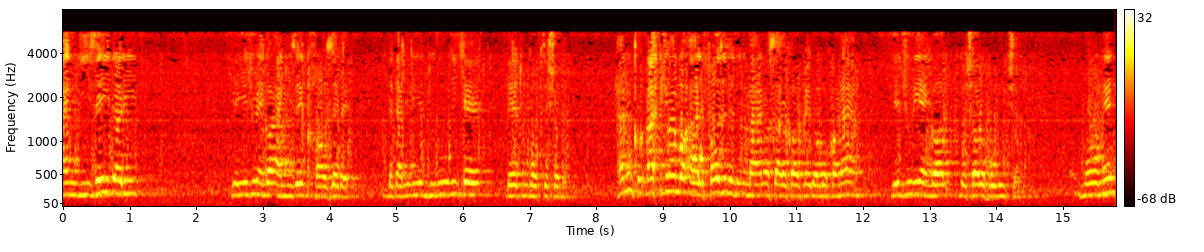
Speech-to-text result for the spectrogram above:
انگیزه ای دارید که یه جور انگار انگیزه کاذبه به دلیل یه دروغی که بهتون گفته شده. همین وقتی که من با الفاظ بدون معنا سر کار پیدا بکنم یه جوری انگار دچار حبود شد مؤمن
